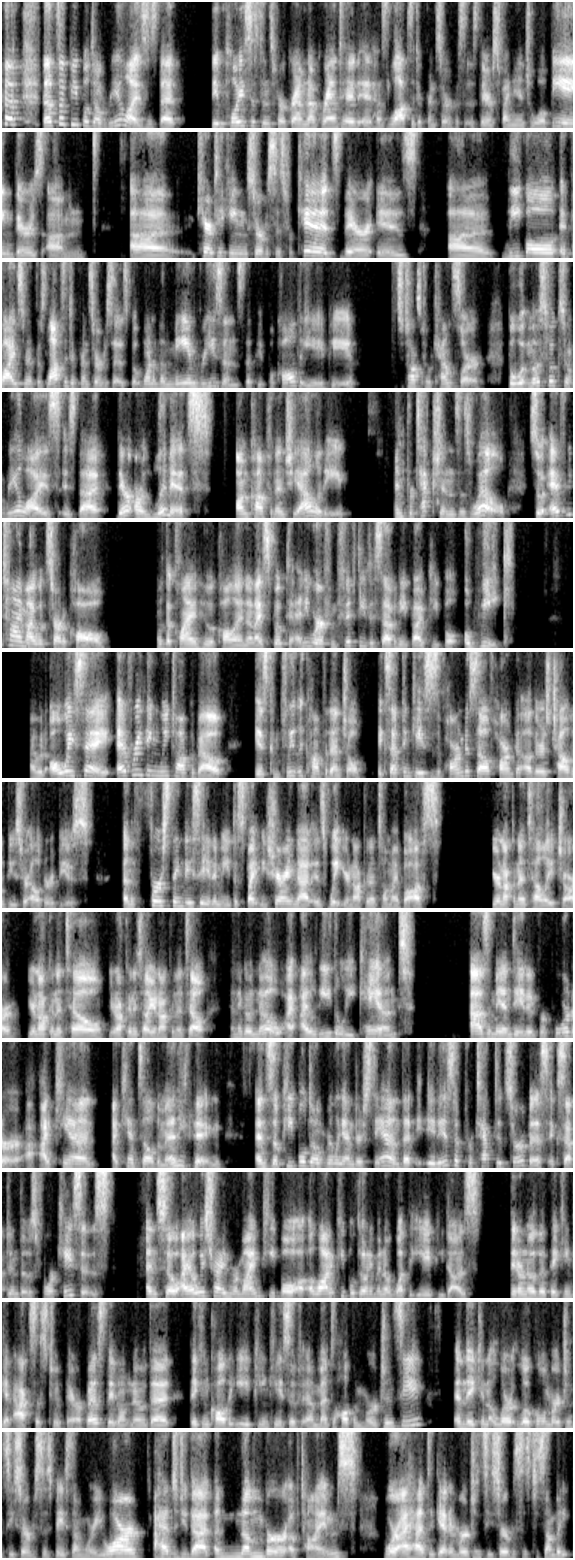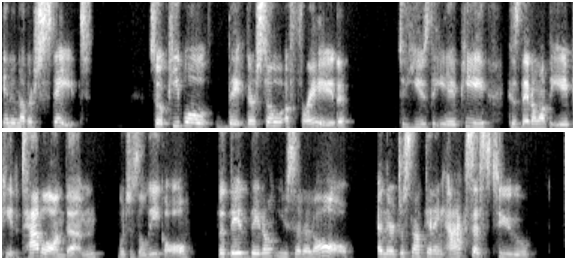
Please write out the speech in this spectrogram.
That's what people don't realize is that the employee assistance program, now granted, it has lots of different services. There's financial well being, there's um, uh, caretaking services for kids, there is uh, legal advisement. There's lots of different services, but one of the main reasons that people call the EAP is to talk to a counselor. But what most folks don't realize is that there are limits on confidentiality and protections as well. So every time I would start a call with a client who would call in, and I spoke to anywhere from 50 to 75 people a week, I would always say everything we talk about is completely confidential, except in cases of harm to self, harm to others, child abuse, or elder abuse. And the first thing they say to me, despite me sharing that, is wait, you're not going to tell my boss. You're not going to tell HR. You're not going to tell, you're not going to tell, you're not going to tell. And I go, no, I, I legally can't as a mandated reporter. I, I can't, I can't tell them anything. And so people don't really understand that it is a protected service, except in those four cases. And so I always try and remind people a lot of people don't even know what the EAP does. They don't know that they can get access to a therapist. They don't know that they can call the EAP in case of a mental health emergency and they can alert local emergency services based on where you are. I had to do that a number of times where I had to get emergency services to somebody in another state. So people they they're so afraid to use the EAP because they don't want the EAP to tattle on them which is illegal, that they they don't use it at all. And they're just not getting access to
